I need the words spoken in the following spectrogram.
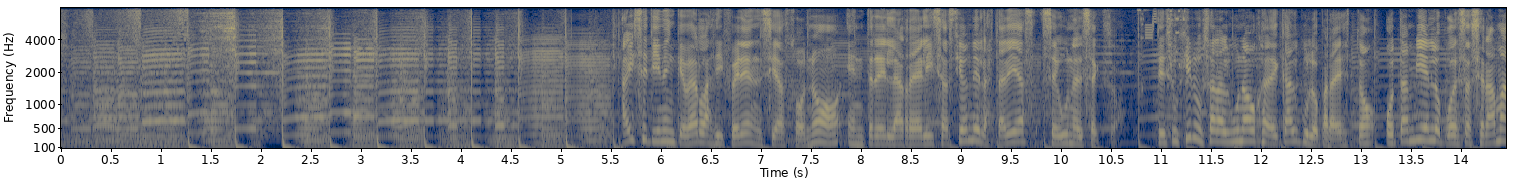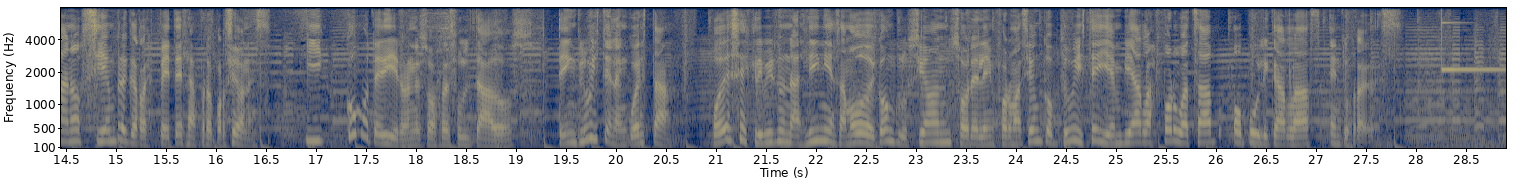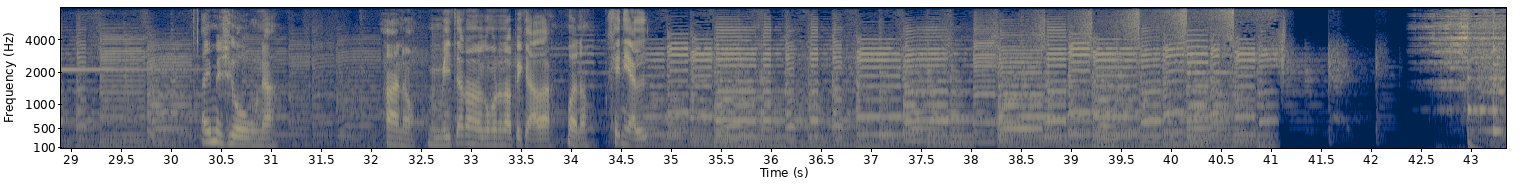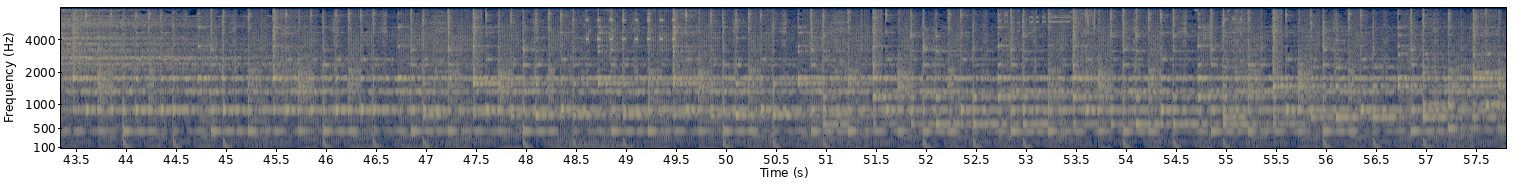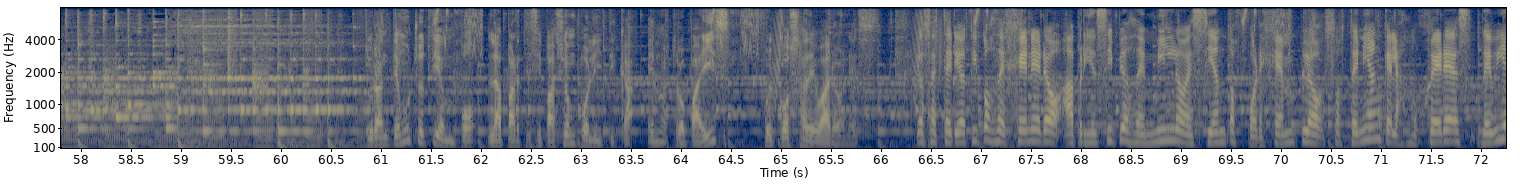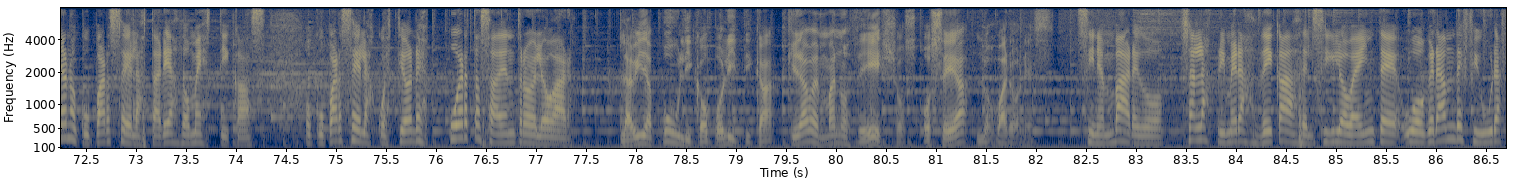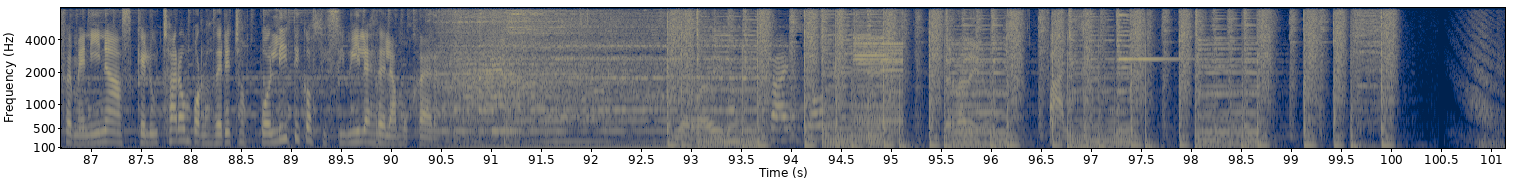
Ahí se tienen que ver las diferencias o no entre la realización de las tareas según el sexo. Te sugiero usar alguna hoja de cálculo para esto o también lo puedes hacer a mano siempre que respetes las proporciones. ¿Y cómo te dieron esos resultados? ¿Te incluiste en la encuesta? Podés escribir unas líneas a modo de conclusión sobre la información que obtuviste y enviarlas por WhatsApp o publicarlas en tus redes. Ahí me llegó una. Ah, no, me invitaron a comer una picada. Bueno, genial. Durante mucho tiempo, la participación política en nuestro país fue cosa de varones. Los estereotipos de género a principios de 1900, por ejemplo, sostenían que las mujeres debían ocuparse de las tareas domésticas, ocuparse de las cuestiones puertas adentro del hogar. La vida pública o política quedaba en manos de ellos, o sea, los varones. Sin embargo, ya en las primeras décadas del siglo XX hubo grandes figuras femeninas que lucharon por los derechos políticos y civiles de la mujer. Falso. Verdadero. Falso.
